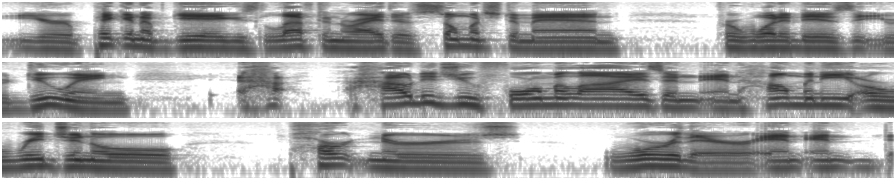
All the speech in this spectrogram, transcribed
you're picking up gigs left and right. There's so much demand for what it is that you're doing. How, how did you formalize and, and how many original partners were there? And, and,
